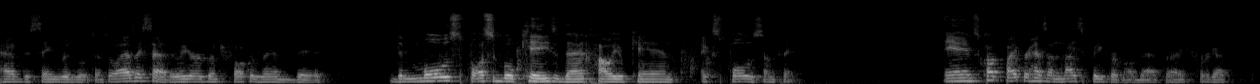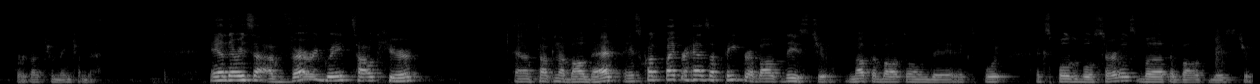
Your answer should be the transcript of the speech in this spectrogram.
have the same result. And so, as I said, we are going to focus on the the most possible case that how you can expose something. And Scott Piper has a nice paper about that. I forgot forgot to mention that. And there is a, very great talk here uh, talking about that. And Scott Piper has a paper about this too, not about on the expo exposable service, but about this too.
